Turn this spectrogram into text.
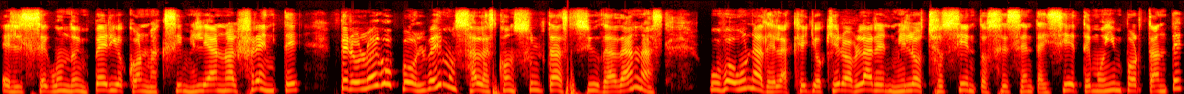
el segundo imperio con Maximiliano al frente, pero luego volvemos a las consultas ciudadanas, Hubo una de la que yo quiero hablar en 1867, muy importante,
